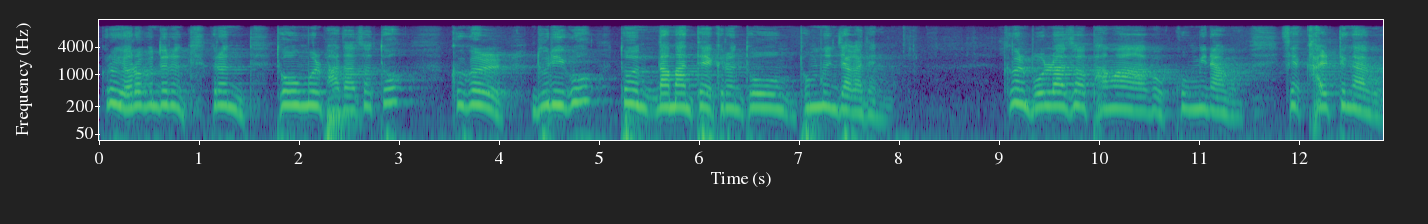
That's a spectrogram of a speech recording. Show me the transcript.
그리고 여러분들은 그런 도움을 받아서 또 그걸 누리고 또 남한테 그런 도움, 돕는 자가 되는. 그걸 몰라서 방황하고 고민하고 갈등하고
